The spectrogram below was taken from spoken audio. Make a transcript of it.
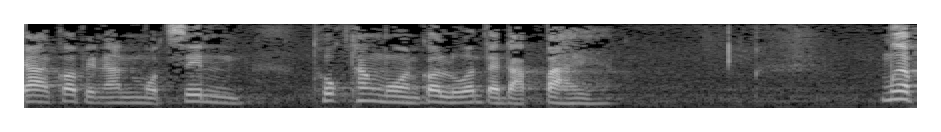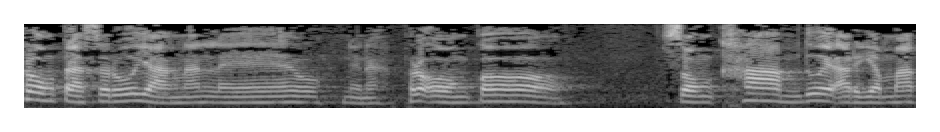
ญาตก็เป็นอันหมดสิ้น ทุกทั้งมวลก็ล้วนแต่ดับไป เมื่อพระองค์ตรัสรู้อย่างนั้นแล้วเนี่ยนะพระองค์ก็ทรงข้ามด้วยอริยมรรค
